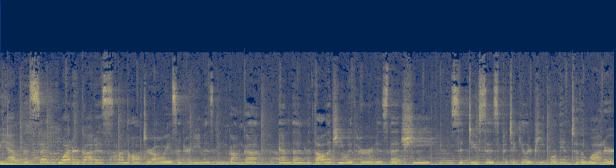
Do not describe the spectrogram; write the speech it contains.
We have this water goddess on the altar always, and her name is Nganga. And the mythology with her is that she seduces particular people into the water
